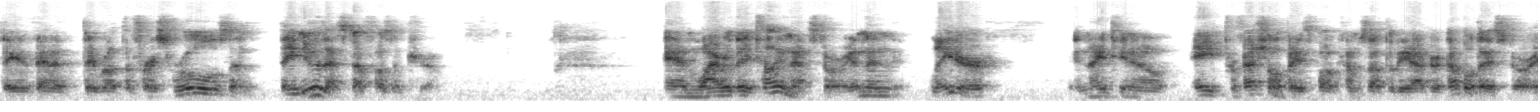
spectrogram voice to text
they invented, they wrote the first rules, and they knew that stuff wasn't true. And why were they telling that story? And then later, in 1908, professional baseball comes up with the Abner Doubleday story,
